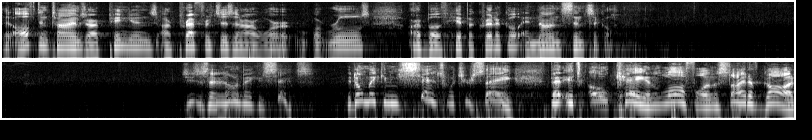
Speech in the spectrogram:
that oftentimes our opinions, our preferences, and our wor- rules are both hypocritical and nonsensical. Jesus said, it don't make any sense. It don't make any sense what you're saying. That it's okay and lawful in the sight of God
